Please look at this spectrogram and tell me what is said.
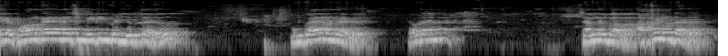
ఇక్కడ పవన్ కళ్యాణ్ వచ్చి మీటింగ్ పెట్టి చెప్తారు. ఇంకో ఆయన ఉన్నాడు. ఎవరైనా? చంద్రబాబు. అక్కడ ఉంటాడు.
